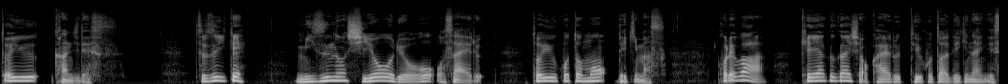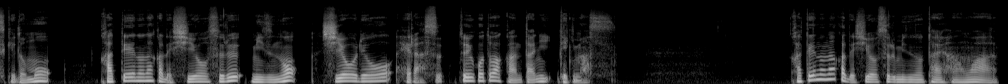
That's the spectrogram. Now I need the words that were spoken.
という感じです。続いて水の使用量を抑える。ということもできます。これは契約会社を変えるっていうことはできないんですけども家庭の中で使用する水の使用量を減らす。ということは簡単にできます。家庭の中で使用する水の大半は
